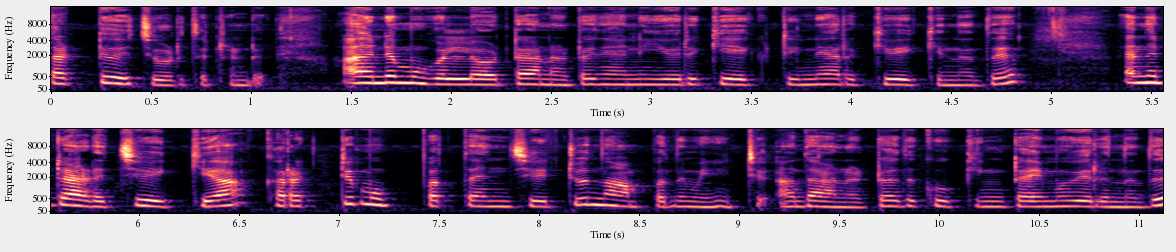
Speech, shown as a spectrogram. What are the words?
തട്ട് വെച്ച് കൊടുത്തിട്ടുണ്ട്. അതിന്റെ മുകളിലോട്ടാണ് കേട്ടോ ഞാൻ ഈ ഒരു കേക്ക് ടിന്നെ ഇറക്കി വെക്കുന്നത്. എന്നിട്ട് അടച്ച് വെക്കുക. കറക്റ്റ് മുപ്പത്തഞ്ച് ടു നാൽപ്പത് മിനിറ്റ് അതാണ് കേട്ടോ അത് കുക്കിംഗ് ടൈം വരുന്നത്.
